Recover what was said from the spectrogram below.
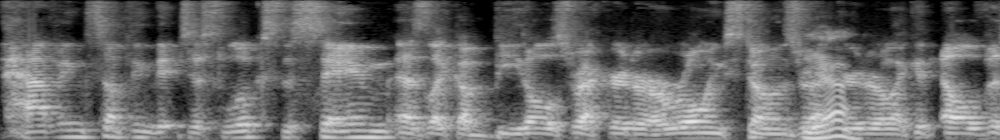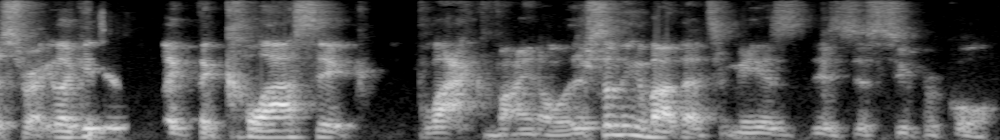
having something that just looks the same as like a Beatles record or a Rolling Stones Yeah. record or like an Elvis record, like it's just like the classic black vinyl. There's something about that to me is is just super cool.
